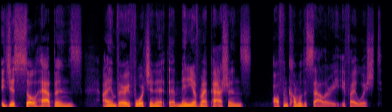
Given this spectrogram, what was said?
It just so happens I am very fortunate that many of my passions often come with a salary if I wished.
